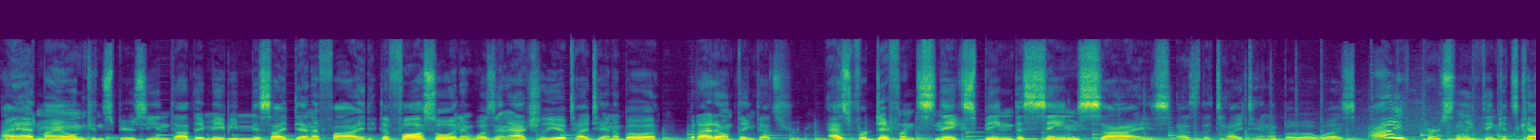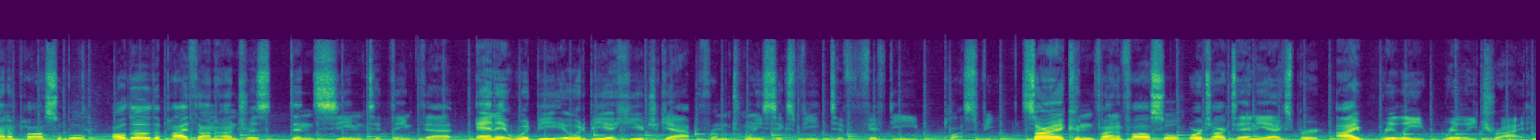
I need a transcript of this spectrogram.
I had my own conspiracy and thought they maybe misidentified the fossil and it wasn't actually a Titanoboa, but I don't think that's true. As for different snakes being the same size as the Titanoboa was, I personally think it's kind of possible. Although the Python huntress didn't seem to think that, and it would be it would be a huge gap from 26 feet to 50 plus feet. Sorry I couldn't find a fossil or talk to any expert. I really, really tried.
